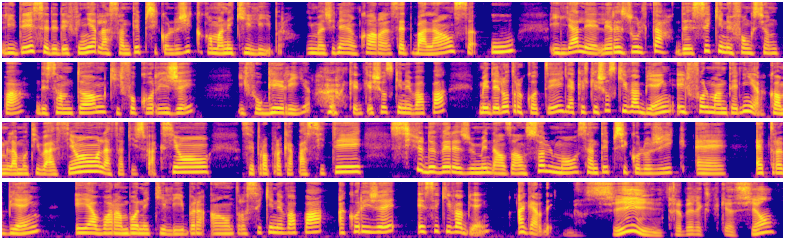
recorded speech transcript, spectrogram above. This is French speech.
L'idée, c'est de définir la santé psychologique comme un équilibre. Imaginez encore cette balance où il y a les, les résultats de ce qui ne fonctionne pas, des symptômes qu'il faut corriger, il faut guérir quelque chose qui ne va pas, mais de l'autre côté, il y a quelque chose qui va bien et il faut le maintenir, comme la motivation, la satisfaction, ses propres capacités. Si je devais résumer dans un seul mot, santé psychologique est être bien et avoir un bon équilibre entre ce qui ne va pas à corriger et ce qui va bien à garder. Merci, très belle explication.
